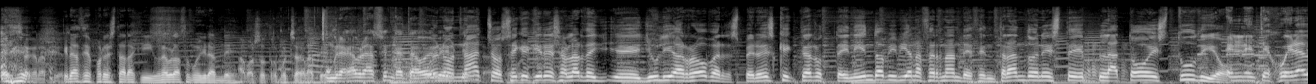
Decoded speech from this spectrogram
Muchas gracias. gracias por estar aquí. Un abrazo muy grande. A vosotros, muchas gracias. Un gran abrazo, encantado de Bueno. Nacho, sé que quieres hablar de eh, Julia Roberts, pero es que, claro, teniendo a Viviana Fernández entrando en este plató estudio, En lentejuela en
